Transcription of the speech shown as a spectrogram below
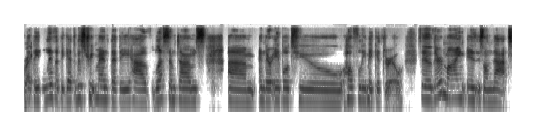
Right. that they live that they get to this treatment that they have less symptoms um, and they're able to hopefully make it through. So their mind is, is on that.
